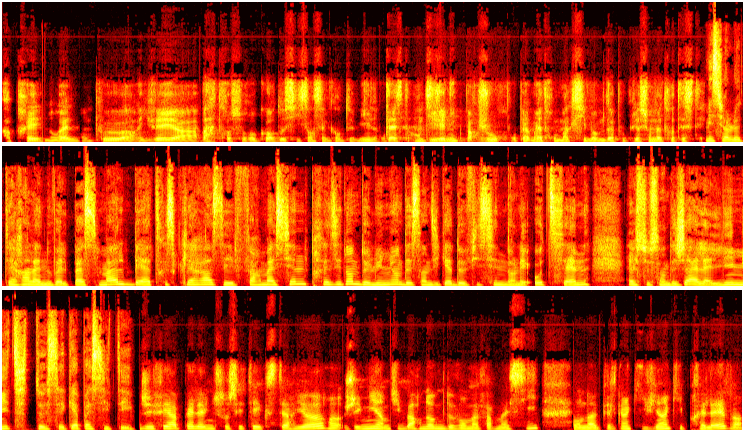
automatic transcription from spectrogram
après Noël. On peut arriver à battre ce record de 650 000 tests antigéniques par jour pour permettre au maximum de la population d'être testée. Mais sur le terrain, la nouvelle passe mal. Béatrice Cléras est pharmacienne, présidente de l'Union des syndicats d'officine dans les Hauts-de-Seine. Elle se sent déjà à la limite de ses capacités. J'ai fait appel à une société extérieure. J'ai mis un petit barnum devant ma pharmacie. On a quelqu'un qui vient, qui prélève.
